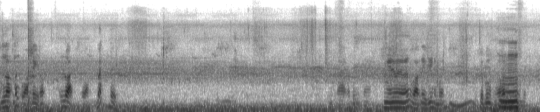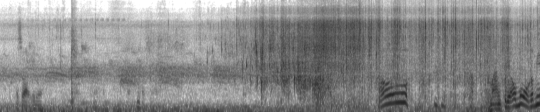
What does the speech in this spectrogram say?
มเนาะมันออกได้เนาะมันรอดออกเบิดเลยปลาครับเบิ่งปลาเงี้ยมันออกได้สิเห็นบ่เจะเบิ่งหัวมันปลาซอยคือเด้อนี่ปลาซอยเอามันผู้เดียวเอาโบก็มี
